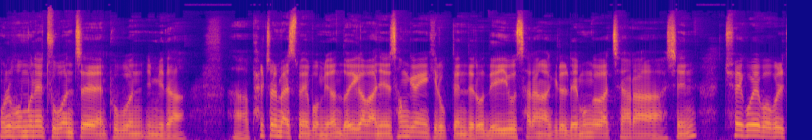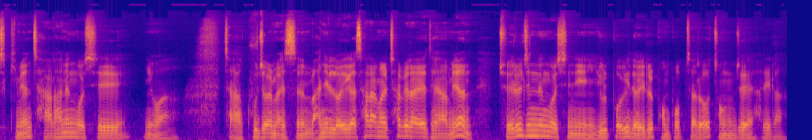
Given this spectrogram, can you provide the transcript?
오늘 본문의 두 번째 부분입니다. 8절 아, 말씀에 보면 너희가 만일 성경에 기록된 대로 내 이웃 사랑하기를 내 몸과 같이 하라 하신 최고의 법을 지키면 잘하는 것이니와 자 9절 말씀 만일 너희가 사람을 차별하여 대하면 죄를 짓는 것이니 율법이 너희를 범법자로 정죄하리라.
